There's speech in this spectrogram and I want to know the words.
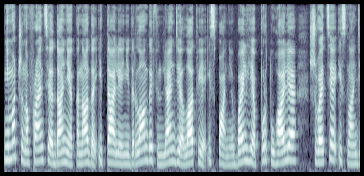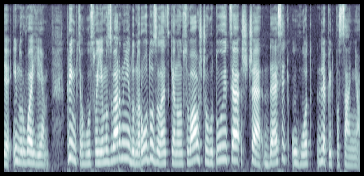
Німеччина, Франція, Данія, Канада, Італія, Нідерланди, Фінляндія, Латвія, Іспанія, Бельгія, Португалія, Швеція, Ісландія і Норвегія. Крім цього, у своєму зверненні до народу Зеленський анонсував, що готується ще 10 угод для підписання.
